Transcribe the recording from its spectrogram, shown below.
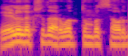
ಏಳು ಲಕ್ಷದ ಅರವತ್ತೊಂಬತ್ತು ಸಾವಿರದ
